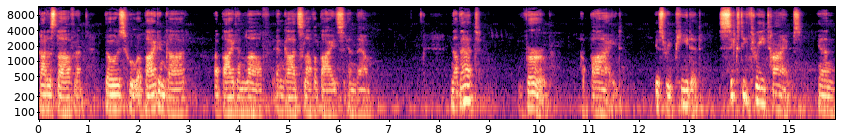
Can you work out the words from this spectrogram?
God is love, and those who abide in God abide in love, and God's love abides in them. Now, that verb, abide, is repeated 63 times in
